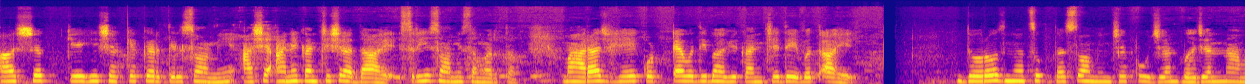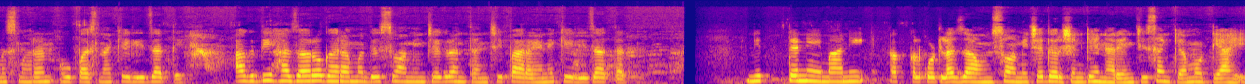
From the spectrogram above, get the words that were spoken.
अशक्यही शक्य करतील स्वामी अशी अनेकांची श्रद्धा आहे. श्री स्वामी समर्थ. महाराज हे कोट्यावधी भाविकांचे दैवत आहे. दररोज न चुकता स्वामींचे पूजन भजन नामस्मरण उपासना केली जाते. अगदी हजारो घरामध्ये स्वामींच्या ग्रंथांची पारायणे केली जातात. नित्य नेमाने अक्कलकोटला जाऊन स्वामीचे दर्शन घेणाऱ्यांची संख्या मोठी आहे.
